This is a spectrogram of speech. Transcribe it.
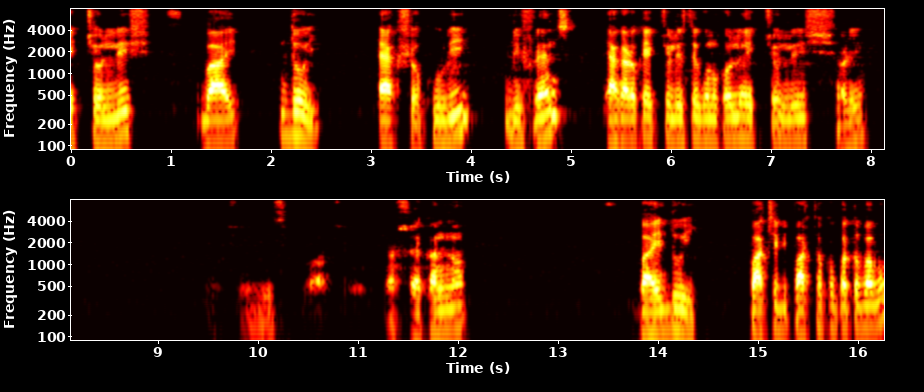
একচল্লিশ বাই দুই. একশো কুড়ি ডিফারেন্স এগারোকে একচল্লিশ দিয়ে গুণ করলে একচল্লিশ সরি একচল্লিশ চারশো একান্ন বাই দুই। পাঁচের পার্থক্য কত পাবো?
